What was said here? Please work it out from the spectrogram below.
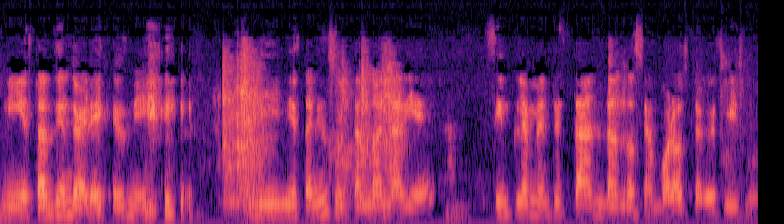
ni están siendo herejes, ni, ni, ni están insultando a nadie, simplemente están dándose amor a ustedes mismos,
